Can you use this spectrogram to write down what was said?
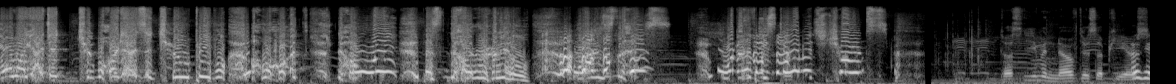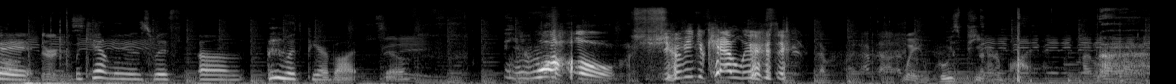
Oh my god, I did two more damage than two people! What? No way! That's not real! What is this? What are these damage charts? Doesn't even know if there's a Pierre Okay, There it is. we can't lose with um with Pierre bot. So Whoa! You mean you can't lose? Never mind, I'm not. Wait, who's Pierre Bot? Ah,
